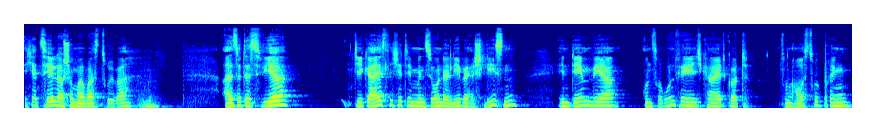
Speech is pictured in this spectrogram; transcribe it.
Ich erzähle da schon mal was drüber. Also, dass wir die geistliche Dimension der Liebe erschließen, indem wir unsere Unfähigkeit Gott zum Ausdruck bringen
